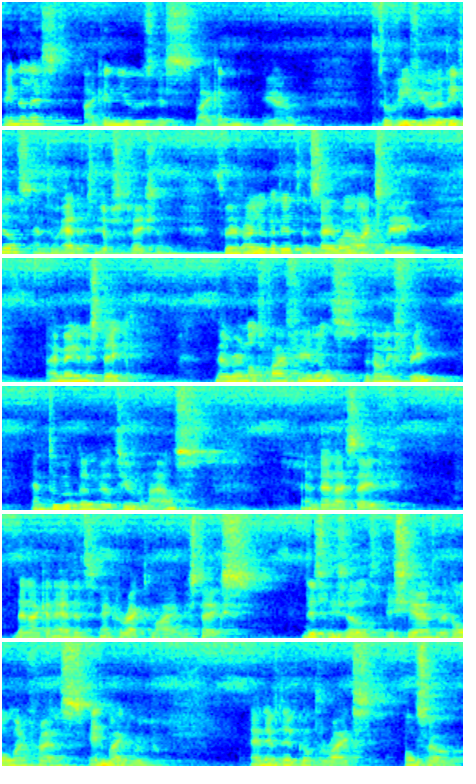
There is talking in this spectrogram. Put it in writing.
In the list I can use this icon here to review the details and to add it to the observation. So if I look at it and say, well actually I made a mistake, there were not five females but only three and two of them were juveniles and then I save then I can edit and correct my mistakes. This result is shared with all my friends in my group and if they've got the rights, also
